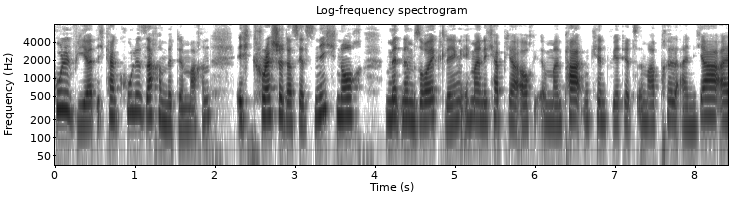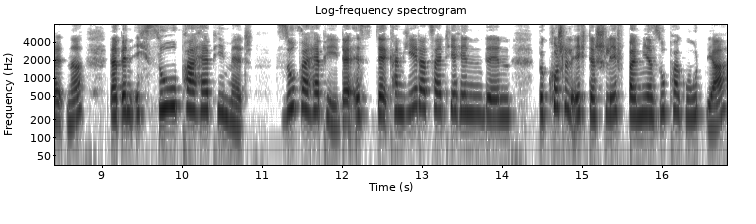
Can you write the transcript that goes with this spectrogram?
cool wird. Ich kann coole Sachen mit dem machen. Ich crashe das jetzt nicht noch mit einem Säugling. Ich meine, ich habe ja auch mein Patenkind wird jetzt im April ein Jahr alt, ne? Da bin ich super happy mit super happy. Der ist, der kann jederzeit hierhin, den bekuschel ich, der schläft bei mir super gut, ja.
